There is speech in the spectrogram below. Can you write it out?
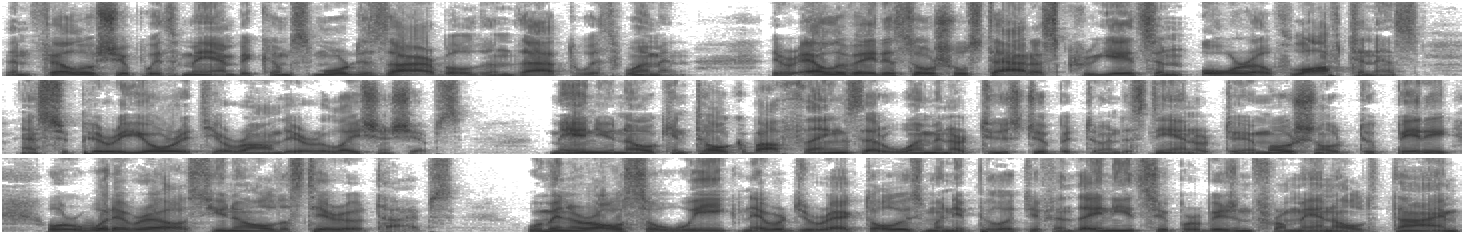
then fellowship with men becomes more desirable than that with women. Their elevated social status creates an aura of loftiness and superiority around their relationships. Men, you know, can talk about things that women are too stupid to understand or too emotional or too pity or whatever else. You know, all the stereotypes. Women are also weak, never direct, always manipulative, and they need supervision from men all the time,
